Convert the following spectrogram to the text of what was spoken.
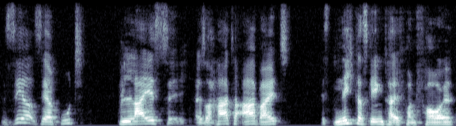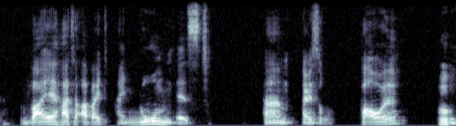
Sehr, sehr gut fleißig. Also harte Arbeit ist nicht das Gegenteil von faul, weil harte Arbeit ein Nomen ist. Ähm, also faul, oh,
